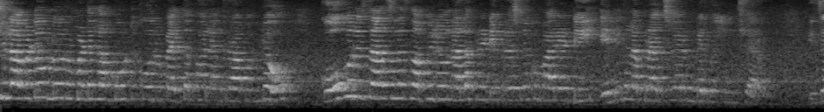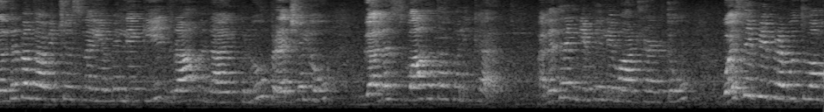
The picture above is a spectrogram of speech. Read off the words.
జిల్లా వడూలూరు మండలం మోటుకూరు పెద్దపాలెం గ్రామంలో కోవూరు శాసనసభ్యులు నల్లపరెడ్డి కృష్ణకుమార్ రెడ్డి ఎన్నికల ప్రచారం నిర్వహించారు. ఈ సందర్భంగా విచ్చేసిన ఎమ్మెల్యేకి గ్రామ నాయకులు ప్రజలు ఘన స్వాగతం పలికారు. అనంతరం ఎమ్మెల్యే మాట్లాడుతూ వైసీపీ ప్రభుత్వం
